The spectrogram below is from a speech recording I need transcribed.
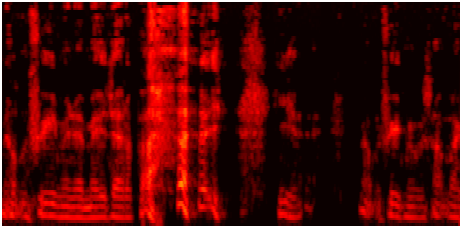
Milton Friedman had made that up. he, Milton Friedman was not my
